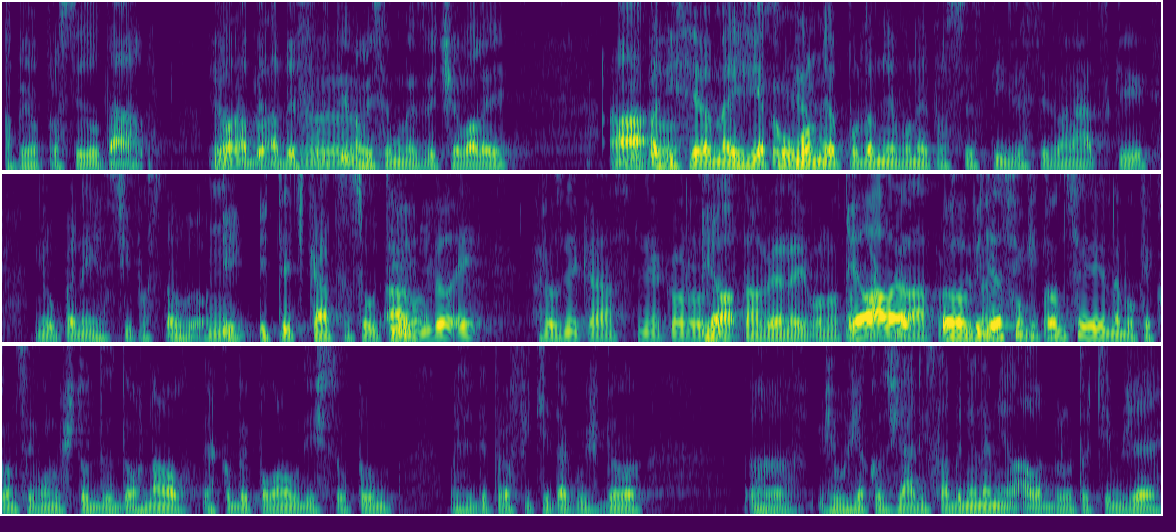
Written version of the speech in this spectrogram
aby ho prostě dotáhli. Jo, jo aby, aby furt ty nohy se mu nezvětšovaly. A, a když si vemeš, jakou on měl, podle mě, on je prostě z té 212 měl úplně nejhezčí postavu. Jo. Hmm. I, I teďka, co jsou ty... A on byl i hrozně krásně jako rozestavěný. Ono to jo, ale dělá prostě viděl jsem ke konci, nebo ke konci, on už to dohnal jakoby pomalu, když soupil mezi ty profíky, tak už bylo, uh, že už jako žádný slabiny neměl, ale bylo to tím, že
